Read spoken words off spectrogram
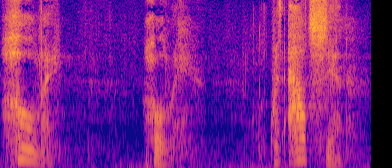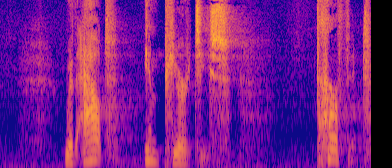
holy, holy, without sin, without impurities, perfect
